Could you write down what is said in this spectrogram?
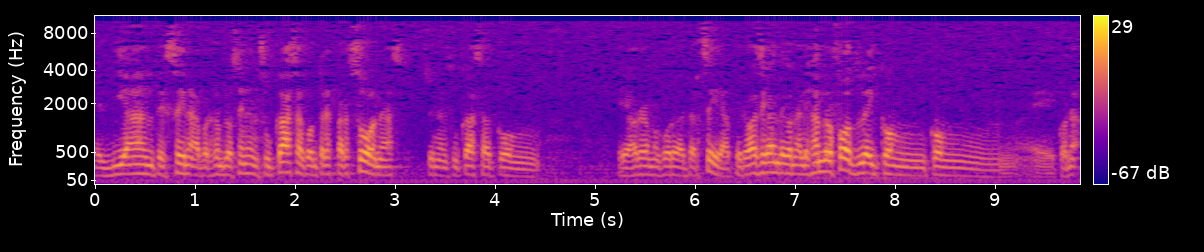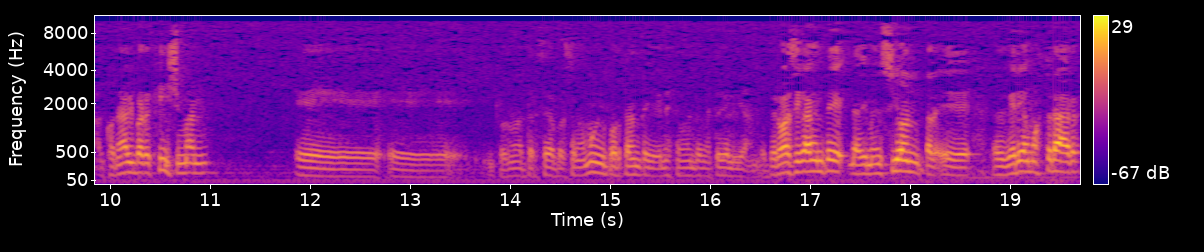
el día antes cena, por ejemplo, cena en su casa con tres personas, cena en su casa con, eh, ahora no me acuerdo la tercera, pero básicamente con Alejandro Foxley, con, con, eh, con, Albert Hirschman, con una tercera persona muy importante que en este momento me estoy olvidando. Pero básicamente la dimensión, eh, lo que quería mostrar,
